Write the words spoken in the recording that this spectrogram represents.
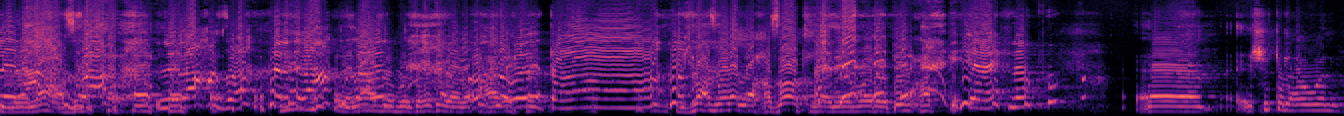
للحظة. للحظة. للحظة. البرتغال كان قلت مش لحظة لا لحظات يعني مرتين حتى. يعني. آه، الشوط الأول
